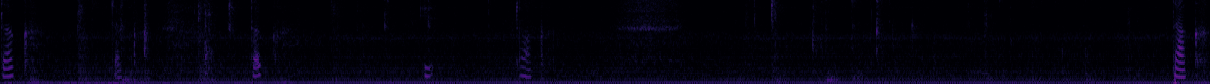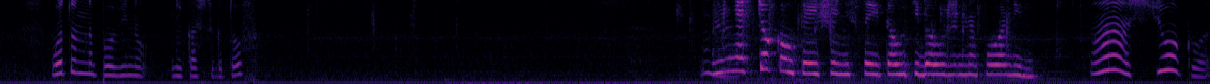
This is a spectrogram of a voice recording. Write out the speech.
Так, так и так. Так, вот он наполовину, мне кажется, готов. У меня стекол-то еще не стоит, а у тебя уже наполовину. А, стекла.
